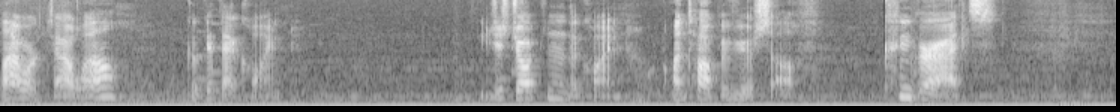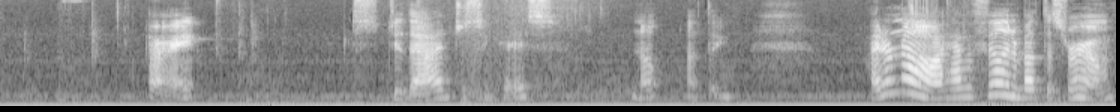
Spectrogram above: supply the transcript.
Well, that worked out well. Go get that coin. You just dropped another coin on top of yourself. Congrats. Alright. Let's do that just in case. Nope, nothing. I don't know. I have a feeling about this room.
